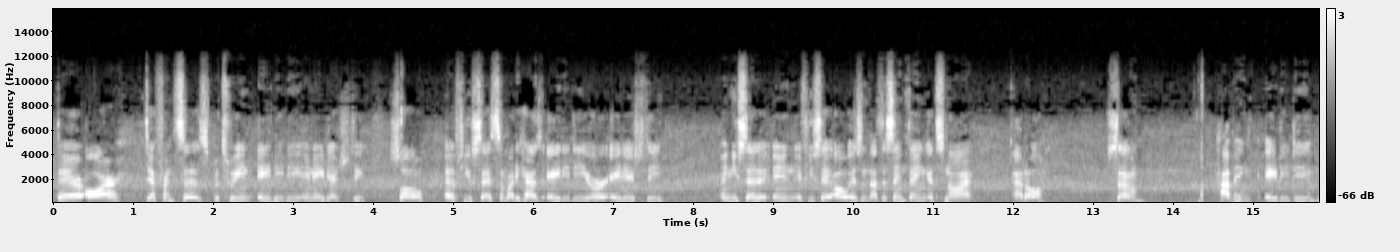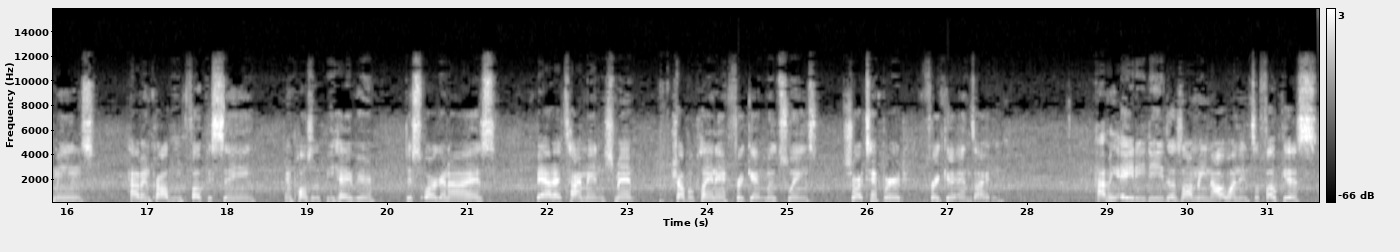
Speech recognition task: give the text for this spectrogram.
there are differences between ADD and ADHD. So, if you said somebody has ADD or ADHD, and you said, and if you say, oh, isn't that the same thing? It's not at all. So, having ADD means having problem focusing, impulsive behavior, disorganized, bad at time management, trouble planning, frequent mood swings, short tempered, frequent anxiety. Having ADD does not mean not wanting to focus,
